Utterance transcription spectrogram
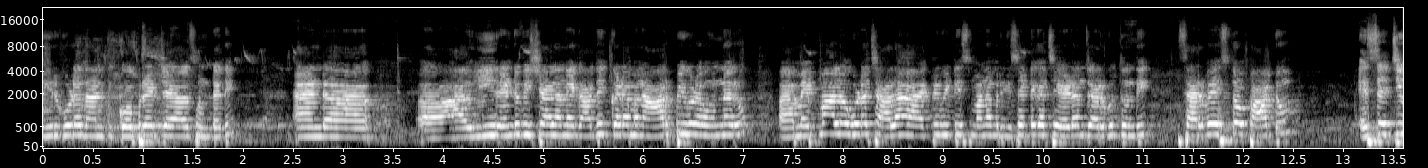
మీరు కూడా దానికి కోఆపరేట్ చేయాల్సి ఉంటుంది. అండ్ ఈ రెండు విషయాలనే కాదు ఇక్కడ మన ఆర్పి కూడా ఉన్నారు. మెప్మాలో కూడా చాలా యాక్టివిటీస్ మనం రీసెంట్గా చేయడం జరుగుతుంది. సర్వేస్తో పాటు ఎస్హెచ్జి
